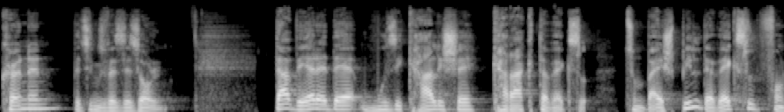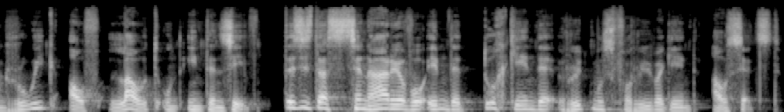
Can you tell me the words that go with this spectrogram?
können bzw. sollen. Da wäre der musikalische Charakterwechsel, zum Beispiel der Wechsel von ruhig auf laut und intensiv. Das ist das Szenario, wo eben der durchgehende Rhythmus vorübergehend aussetzt.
